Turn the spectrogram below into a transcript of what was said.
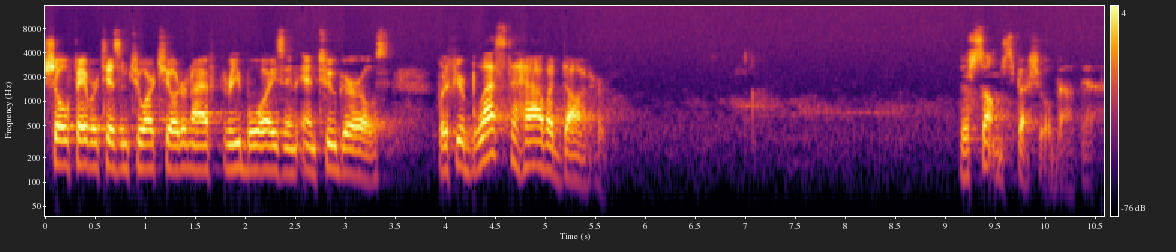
show favoritism to our children. I have three boys and, and two girls. But if you're blessed to have a daughter, there's something special about that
